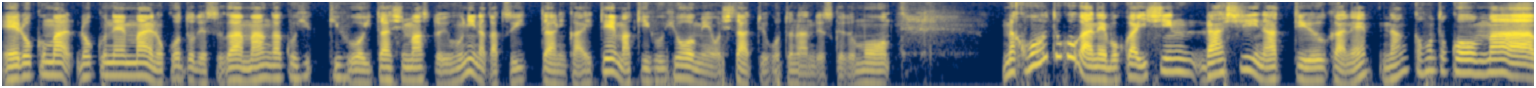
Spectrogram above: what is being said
えー、6, 万6年前のことですが、満額寄付をいたしますというふうになんかツイッターに書いて、まあ、寄付表明をしたということなんですけども、まあ、こういうとこがね、僕は維新らしいなっていうかね、なんかほんとこう、まあ、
